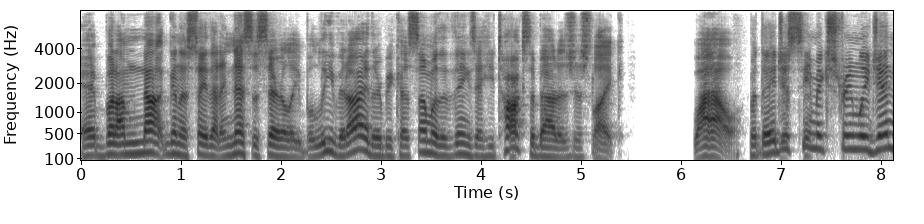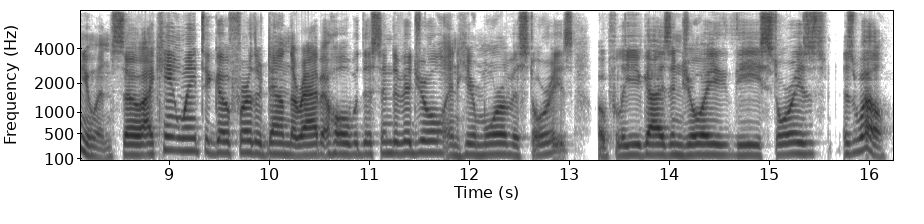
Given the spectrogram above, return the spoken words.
eh, but I'm not going to say that I necessarily believe it either because some of the things that he talks about is just like, wow. But they just seem extremely genuine. So I can't wait to go further down the rabbit hole with this individual and hear more of his stories. Hopefully, you guys enjoy the stories as well.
